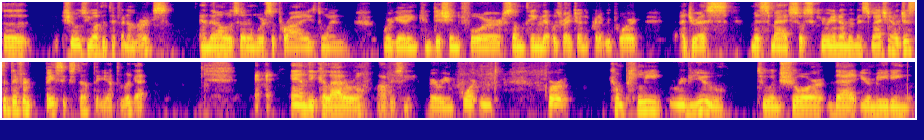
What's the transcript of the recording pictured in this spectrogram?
the shows you all the different alerts and then all of a sudden we're surprised when we're getting conditioned for something that was right there in the credit report address mismatch social security number mismatch you know just the different basic stuff that you have to look at. And the collateral obviously very important for complete review to ensure that you're meeting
